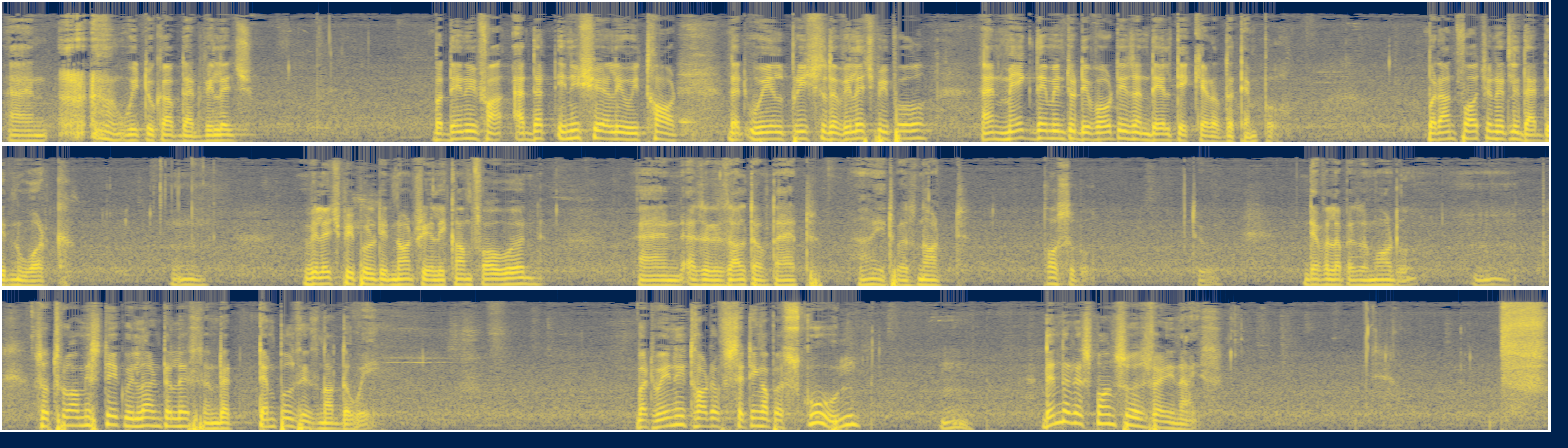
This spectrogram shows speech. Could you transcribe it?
and we took up that village. But then we found, at that initially we thought that we'll preach to the village people and make them into devotees and they'll take care of the temple. But unfortunately that didn't work. Mm village people did not really come forward, and as a result of that, uh, it was not possible to develop as a model. Mm. So, through our mistake, we learned a lesson that temples is not the way. But when we thought of setting up a school, mm, then the response was very nice.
